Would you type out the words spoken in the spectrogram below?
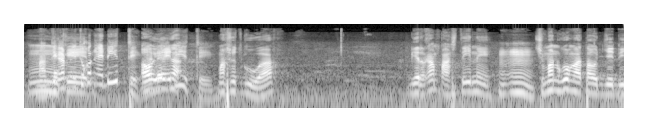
Hmm, Nanti kan itu kan editing, oh ada iya editing. maksud gua direkam pasti nih Mm-mm. cuman gua nggak tahu jadi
